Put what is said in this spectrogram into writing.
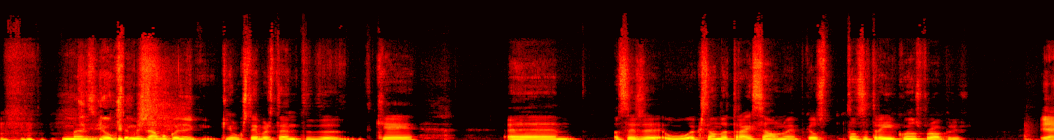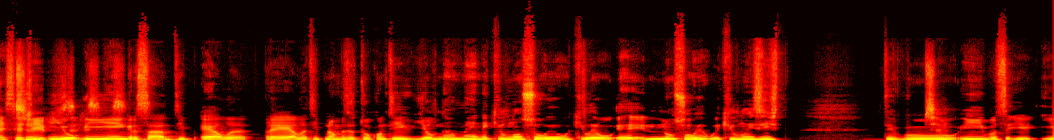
Mas eu gostei, mas há uma coisa que eu gostei bastante de, de que é ah, ou seja, o- a questão da traição, não é? Porque eles estão-se a trair com eles próprios. Yeah, isso é Sim. giro. E, eu- Isso é e é engraçado, tipo, ela, para ela, tipo, não, mas eu estou contigo. E ele, não, man, aquilo não sou eu, aquilo é, é- não sou eu, aquilo não existe. Tipo, Sim. e, você, e, e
